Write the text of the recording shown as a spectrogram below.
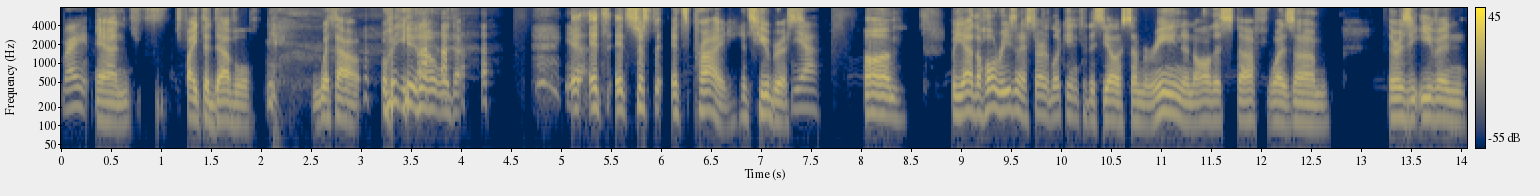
Right. and f- fight the devil without, you know, without, it- yeah. it's, it's just, it's pride. It's hubris. yeah. Um, but yeah, the whole reason I started looking into this yellow submarine and all this stuff was, um, there was an even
